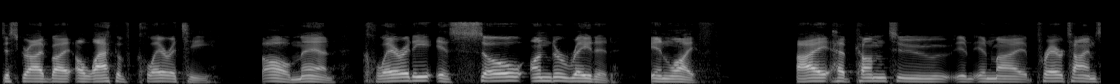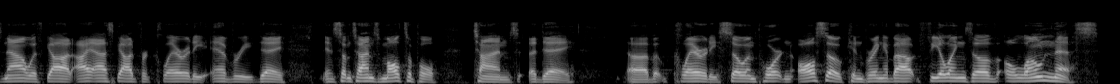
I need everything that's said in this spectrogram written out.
described by a lack of clarity. Oh man, clarity is so underrated in life. I have come to, in, in, my prayer times now with God, I ask God for clarity every day, and sometimes multiple times a day. Uh, but clarity, so important, also can bring about feelings of aloneness.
